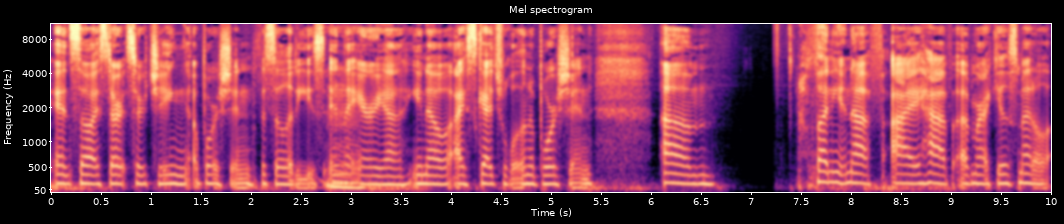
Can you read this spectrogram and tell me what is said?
And so I start searching abortion facilities mm. in the mm. area. You know, I schedule an abortion. Um, funny enough, I have a miraculous medal.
